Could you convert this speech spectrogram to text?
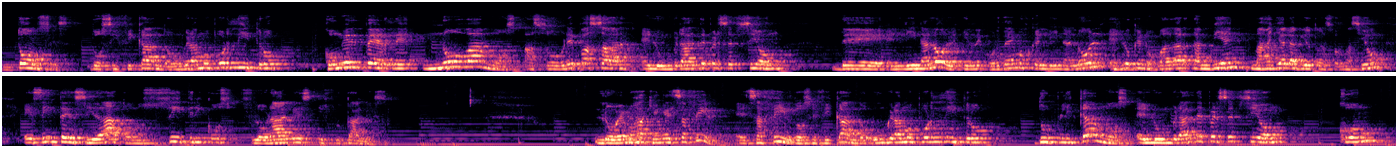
Entonces, dosificando un gramo por litro, con el perle no vamos a sobrepasar el umbral de percepción del linalol. Y recordemos que el linalol es lo que nos va a dar también, más allá de la biotransformación, esa intensidad a tonos cítricos, florales y frutales. Lo vemos aquí en el zafir. El zafir dosificando un gramo por litro, duplicamos el umbral de percepción con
